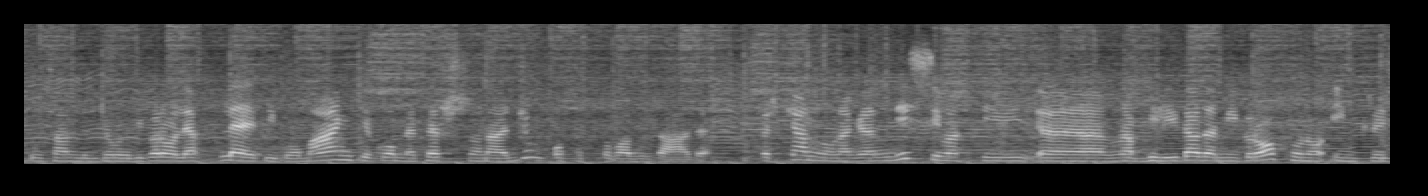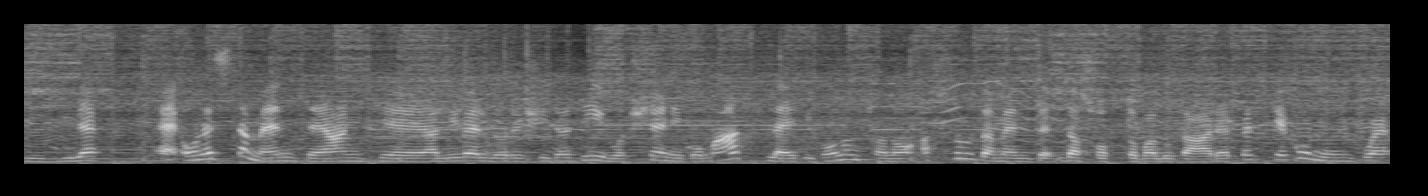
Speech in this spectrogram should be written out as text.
scusando il gioco di parole, atletico, ma anche come personaggi un po' sottovalutate, perché hanno una grandissima attivi- eh, un'abilità da microfono incredibile e onestamente anche a livello recitativo, scenico, ma atletico non sono assolutamente da sottovalutare, perché comunque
